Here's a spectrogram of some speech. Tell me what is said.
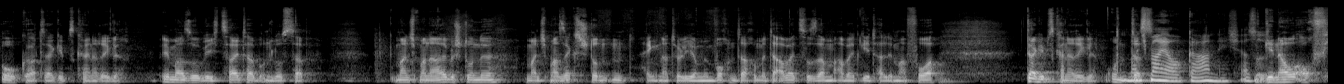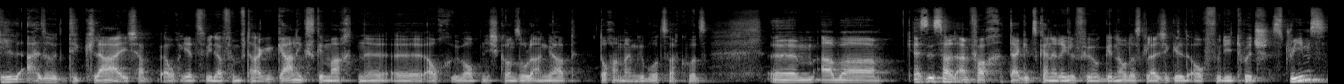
Oh Gott, da gibt's keine Regel. Immer so, wie ich Zeit habe und Lust habe. Manchmal eine halbe Stunde, manchmal sechs Stunden. Hängt natürlich auch mit dem Wochentag und mit der Arbeit zusammen. Arbeit geht halt immer vor. Da gibt's keine Regel. Und das, Manchmal ja auch gar nicht. Also Genau, auch viel, also die, klar, ich habe auch jetzt wieder fünf Tage gar nichts gemacht, ne? äh, auch überhaupt nicht Konsole angehabt, doch an meinem Geburtstag kurz. Ähm, aber es ist halt einfach, da gibt's keine Regel für. Genau das gleiche gilt auch für die Twitch-Streams.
